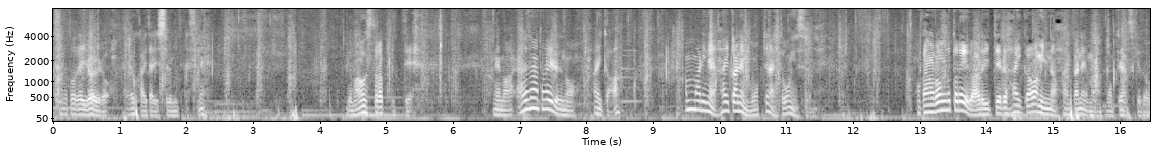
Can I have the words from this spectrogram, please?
仕事でいろいろ絵を描いたりしてるみたいですね。でマウストラップってねまあアリゾナトレイルのハイカーあんまりねハイカネーム持ってない人多いんですよね。他のロングトレイル歩いてるハイカーはみんなハイカーネーム持ってるんですけど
